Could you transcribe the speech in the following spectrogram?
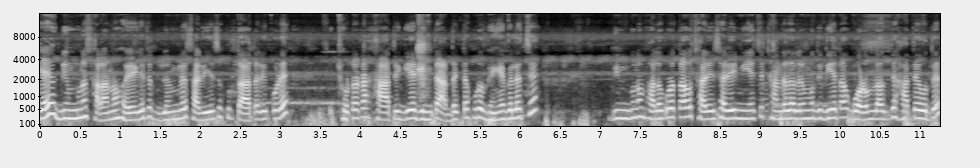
যাই হোক, ডিমগুলো ছাড়ানো হয়ে গেছে, দুজন মিলে সারিয়েছে খুব তাড়াতাড়ি করে। ছোটোটা হাতে গিয়ে ডিমটা অর্ধেকটা পুরো ভেঙে ফেলেছে। ডিমগুলো ভালো করে তাও ছাড়িয়ে ছাড়িয়ে নিয়েছে। ঠান্ডা জলের মধ্যে দিয়ে তাও গরম লাগছে, হাতে ওদের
